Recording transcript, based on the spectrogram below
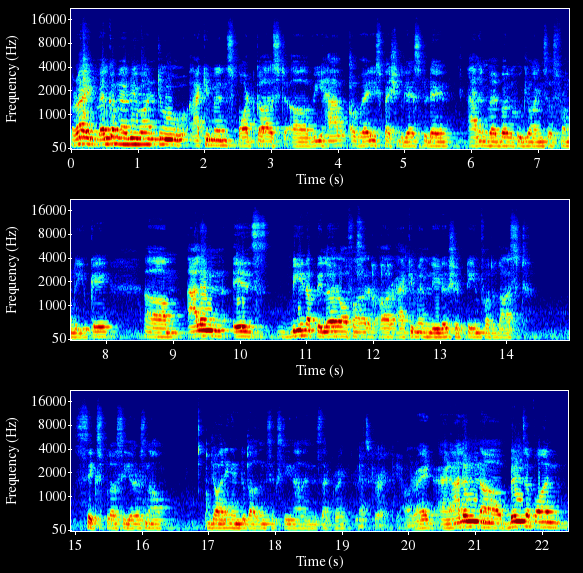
All right, welcome everyone to Acumen's podcast. Uh, we have a very special guest today, Alan Weber, who joins us from the UK. Um, Alan is been a pillar of our, our Acumen leadership team for the last six plus years now. Joining in 2016, Alan, is that correct? That's correct. Yeah. All right, and Alan uh, builds upon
